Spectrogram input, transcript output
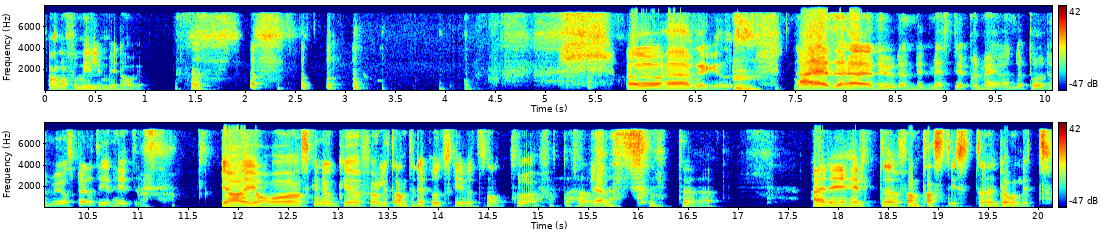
På alla familjemiddagar. Åh herregud. Nej, det här är nog den, den mest deprimerande podden vi har spelat in hittills. Ja, jag ska nog eh, få lite antidepp utskrivet snart tror jag. För att det här Ja. känns inte... Nej, det är helt eh, fantastiskt eh, dåligt.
